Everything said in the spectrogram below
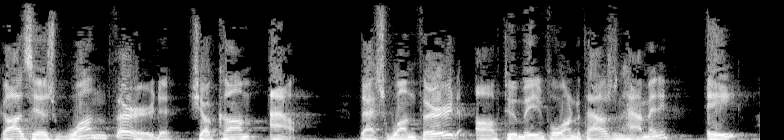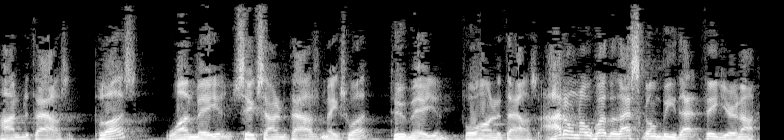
God says one third shall come out. That's one third of two million four hundred thousand. How many? Eight hundred thousand. Plus one million six hundred thousand makes what? Two million four hundred thousand. I don't know whether that's going to be that figure or not,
